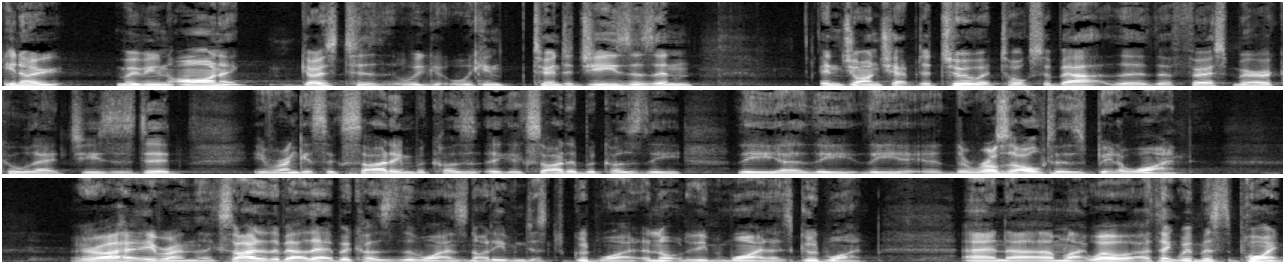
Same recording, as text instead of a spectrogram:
You know, moving on, it goes to, we, we can turn to Jesus and in John chapter 2, it talks about the, the first miracle that Jesus did. Everyone gets exciting because, excited because the, the, uh, the, the, uh, the result is better wine. Right, everyone's excited about that because the wine's not even just good wine, uh, not even wine, it's good wine. And uh, I'm like, well, I think we've missed the point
